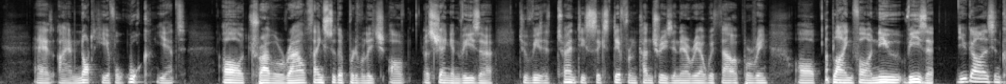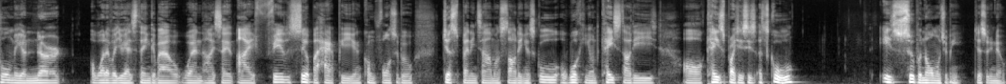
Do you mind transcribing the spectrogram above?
as I am not here for work yet or travel around thanks to the privilege of a Schengen visa to visit 26 different countries in area without approving or applying for a new visa. You guys can call me a nerd or whatever you guys think about when I say I feel super happy and comfortable just spending time on studying at school or working on case studies or case practices at school is super normal to me, just so you know.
